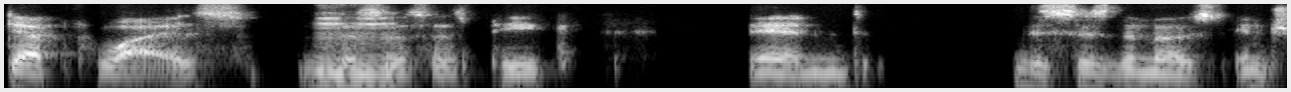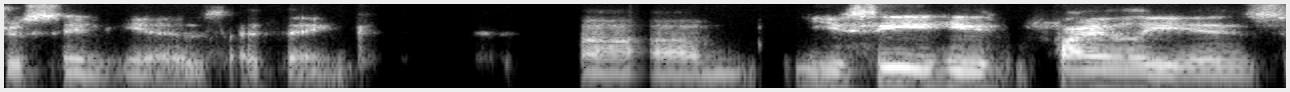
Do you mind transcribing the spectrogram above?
depth wise, mm-hmm. this is his peak, and this is the most interesting he is. I think um, you see he finally is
